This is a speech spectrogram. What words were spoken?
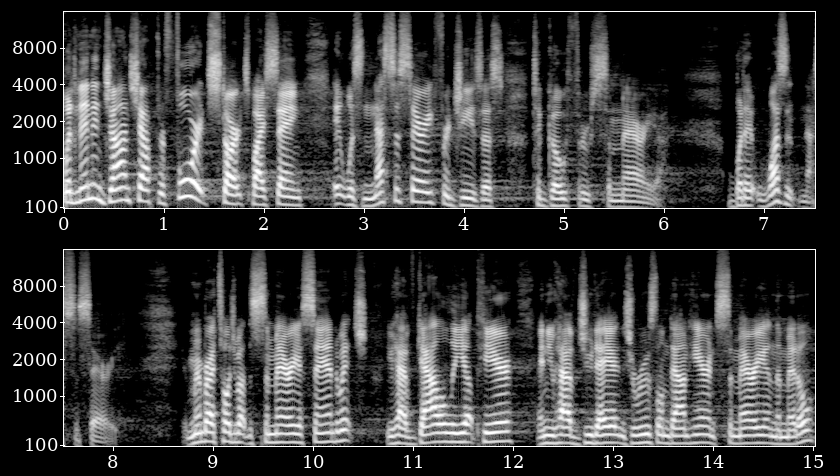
But then in John chapter 4, it starts by saying it was necessary for Jesus to go through Samaria. But it wasn't necessary. Remember, I told you about the Samaria sandwich? You have Galilee up here, and you have Judea and Jerusalem down here, and Samaria in the middle.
